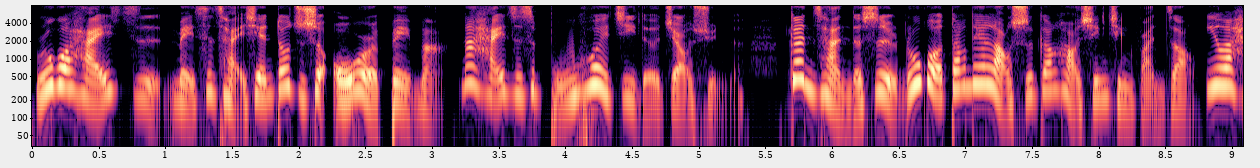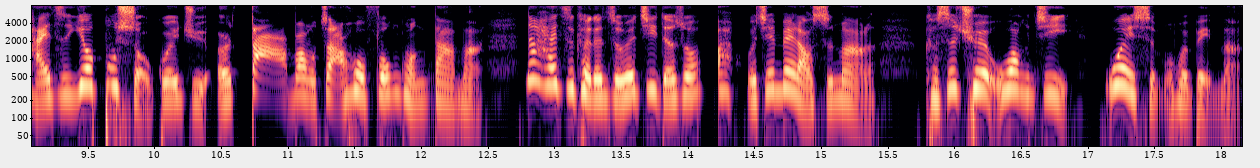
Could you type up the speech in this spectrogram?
如果孩子每次踩线都只是偶尔被骂，那孩子是不会记得教训的。更惨的是，如果当天老师刚好心情烦躁，因为孩子又不守规矩而大爆炸或疯狂大骂，那孩子可能只会记得说啊，我今天被老师骂了，可是却忘记为什么会被骂。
